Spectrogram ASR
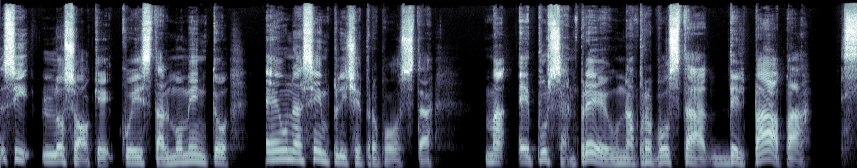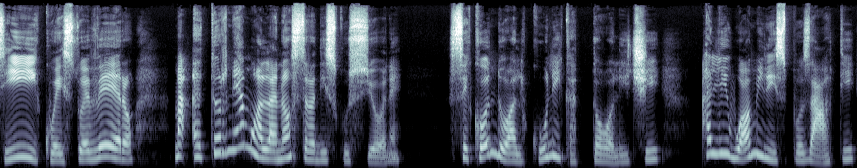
Sì, lo so che questa al momento è una semplice proposta, ma è pur sempre una proposta del Papa. Sì, questo è vero, ma eh, torniamo alla nostra discussione. Secondo alcuni cattolici, agli uomini sposati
